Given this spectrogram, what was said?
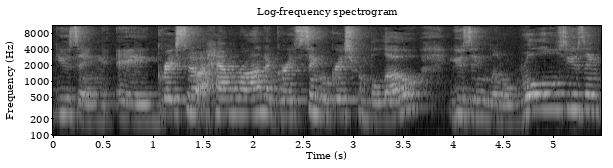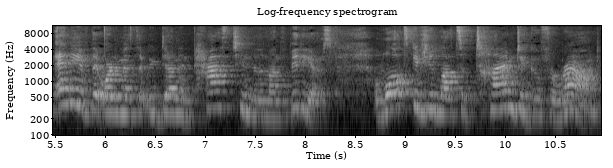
using a grace note, a hammer-on, a grace, single grace from below, using little rolls, using any of the ornaments that we've done in past Tune of the Month videos. A waltz gives you lots of time to goof around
